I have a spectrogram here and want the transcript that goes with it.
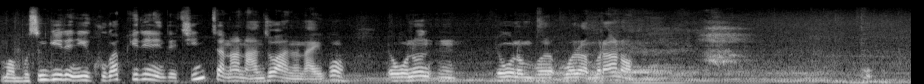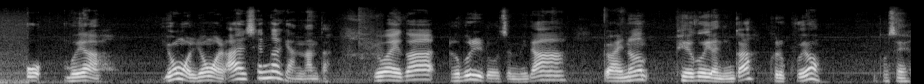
뭐 무슨 기린 이게 국압 기린인데 진짜 난 안 좋아하는 아이고 요거는 음, 요거는 뭐, 뭐라 뭐라노 하, 오, 오, 뭐야 용월 용월 아 생각이 안 난다 요 아이가 러브리 로즈입니다 요 아이는 백의연인가 그렇고요 보세요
